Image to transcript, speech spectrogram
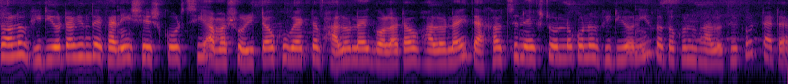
চলো ভিডিওটা কিন্তু এখানেই শেষ করছি। আমার শরীরটাও খুব একটা ভালো নাই, গলাটাও ভালো নাই। দেখা হচ্ছে নেক্সট অন্য কোনো ভিডিও নিয়ে। ততক্ষণ ভালো থেকো, টাটা।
